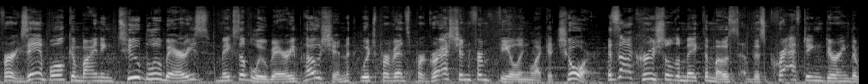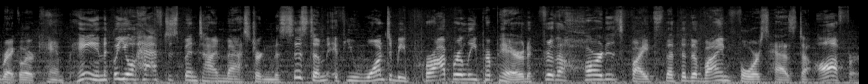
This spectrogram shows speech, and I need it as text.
For example, combining two blueberries makes a blueberry potion, which prevents progression from feeling like a chore. It's not crucial to make the most of this crafting during the regular campaign, but you'll have to spend time mastering the system if you want to be properly prepared for the hardest fights that the Divine Force has to offer.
